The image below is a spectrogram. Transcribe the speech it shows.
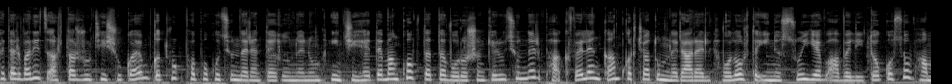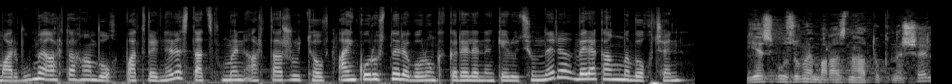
փետրվարից արտարժույթի շուկայում կտրուկ փոփոխություններ են տեղի ունենում, ինչի հետևանքով ՏՏ որոշ ընկերություններ փակվել են կամ կրճատումներ արել։ Ոլորտը 90 եւ ավելի տոկոսով համարվում է արտահանվող։ Պատվերները ստացվում են արտարժույթով։ Այն կորուստները, որոնք կրել են ընկերությունները, վերականգնվող չեն։ Ես ուզում եմ առանձնահատուկ նշել,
